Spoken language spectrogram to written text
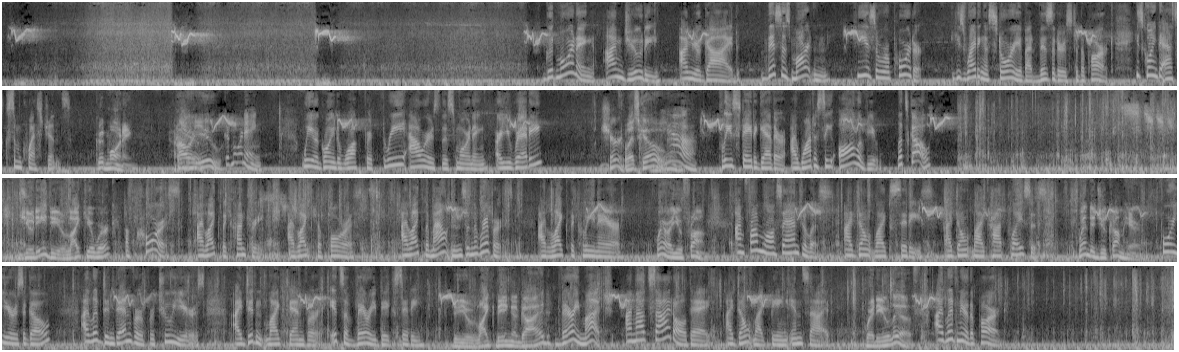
Good morning. I'm Judy. I'm your guide. This is Martin. He is a reporter. He's writing a story about visitors to the park. He's going to ask some questions. Good morning. How are you? Good morning. We are going to walk for three hours this morning. Are you ready? Sure. Let's go. Yeah. Please stay together. I want to see all of you. Let's go. Judy, do you like your work? Of course. I like the country. I like the forests. I like the mountains and the rivers. I like the clean air. Where are you from? I'm from Los Angeles. I don't like cities. I don't like hot places. When did you come here? Four years ago, I lived in Denver for two years. I didn't like Denver. It's a very big city. Do you like being a guide? Very much. I'm outside all day. I don't like being inside. Where do you live? I live near the park.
